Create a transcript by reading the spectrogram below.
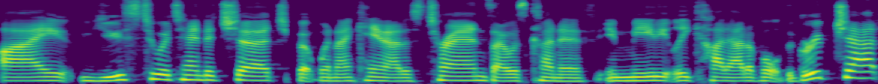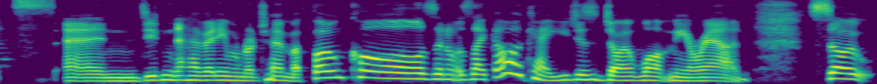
I used to attend a church, but when I came out as trans, I was kind of immediately cut out of all the group chats and didn't have anyone return my phone calls. And it was like, oh, okay, you just don't want me around. So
